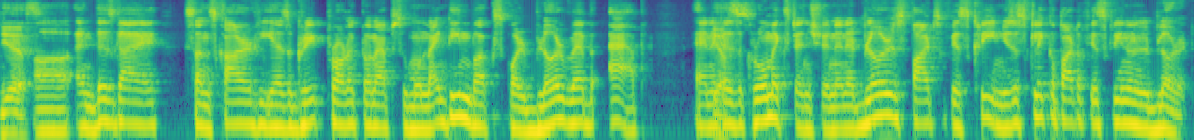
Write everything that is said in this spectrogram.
Yes. Uh, and this guy, Sanskar, he has a great product on AppSumo, 19 bucks called Blur Web App. And it Yes. has a Chrome extension and it blurs parts of your screen. You just click a part of your screen and it'll blur it.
